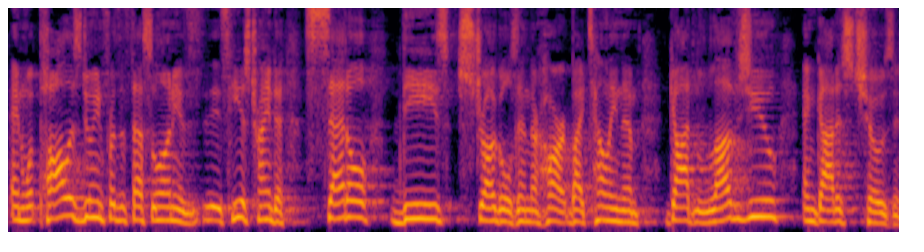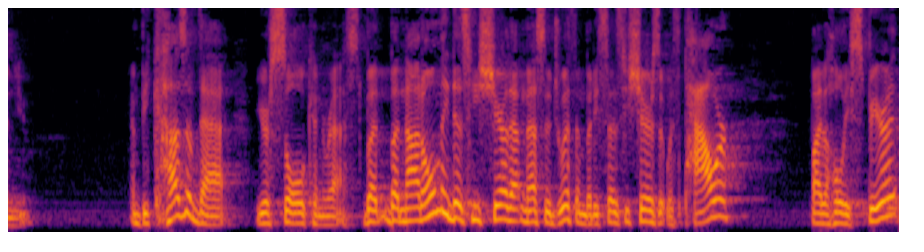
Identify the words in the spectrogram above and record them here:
And what Paul is doing for the Thessalonians is he is trying to settle these struggles in their heart by telling them God loves you and God has chosen you. And because of that, your soul can rest. But, but not only does he share that message with them, but he says he shares it with power, by the Holy Spirit,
